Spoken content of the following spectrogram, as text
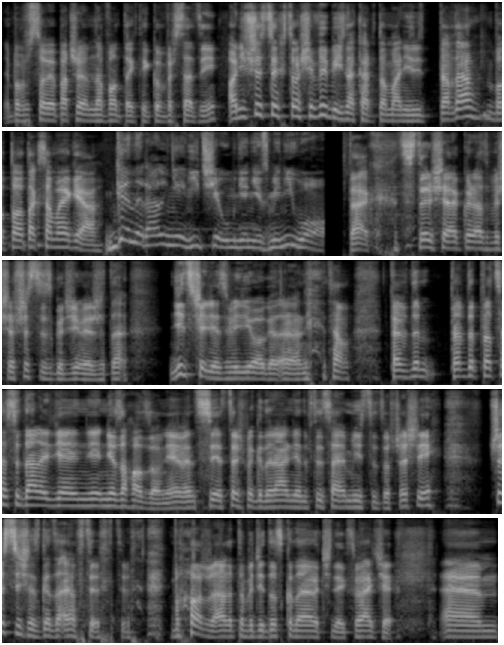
Po prostu sobie patrzyłem na wątek tej konwersacji. Oni wszyscy chcą się wybić na kartomanii, prawda? Bo to tak samo jak ja. Generalnie nic się u mnie nie zmieniło. Tak, z tym się akurat my się wszyscy zgodzimy, że ta, nic się nie zmieniło generalnie. Tam pewne, pewne procesy dalej nie, nie, nie zachodzą, nie? Więc jesteśmy generalnie w tym samym miejscu co wcześniej. Wszyscy się zgadzają w tym, w tym. Boże, ale to będzie doskonały odcinek, słuchajcie. Em,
